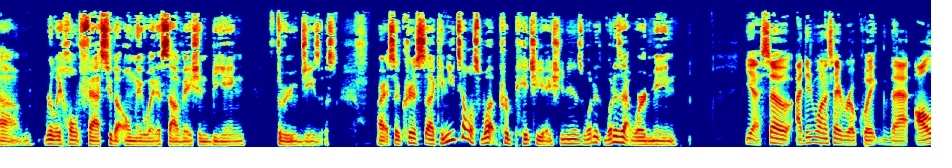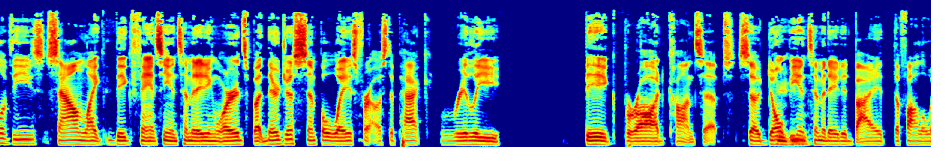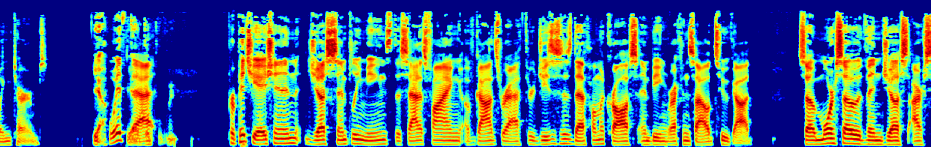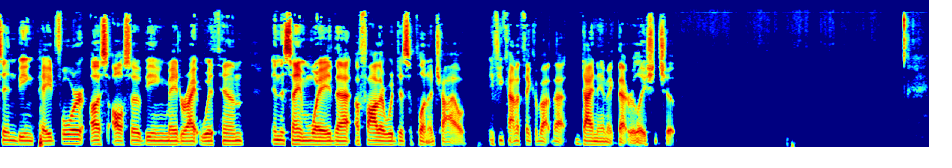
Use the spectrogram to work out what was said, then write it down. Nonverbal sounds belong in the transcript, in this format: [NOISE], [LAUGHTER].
um, really hold fast to the only way to salvation being through Jesus. All right, so Chris, uh, can you tell us what propitiation is? What is what does that word mean? Yeah, so I did want to say real quick that all of these sound like big, fancy, intimidating words, but they're just simple ways for us to pack really big, broad concepts. So don't mm-hmm. be intimidated by the following terms. Yeah. With yeah, that, propitiation just simply means the satisfying of God's wrath through Jesus' death on the cross and being reconciled to God. So more so than just our sin being paid for, us also being made right with him in the same way that a father would discipline a child. If you kind of think about that dynamic, that relationship.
